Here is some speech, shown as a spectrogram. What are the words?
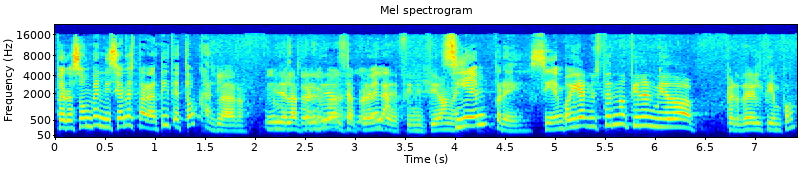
pero son bendiciones para ti, te tocan. Claro. Y ¿no? de la pérdida se aprende, novela. definitivamente. Siempre, siempre. Oigan, ¿ustedes no tienen miedo a perder el tiempo?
